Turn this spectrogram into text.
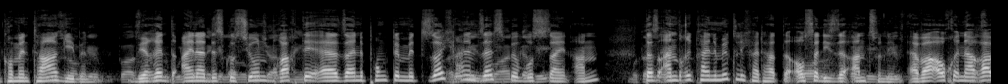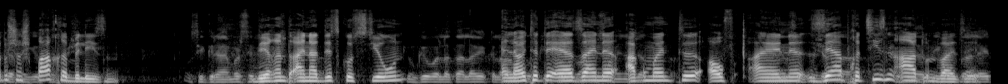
Kommentar geben. Während einer Diskussion brachte er seine Punkte mit solch einem Selbstbewusstsein an, dass andere keine Möglichkeit hatten, außer diese anzunehmen. Er war auch in der arabischen Sprache belesen. Während einer Diskussion erläuterte er seine Argumente auf eine sehr präzisen Art und Weise.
